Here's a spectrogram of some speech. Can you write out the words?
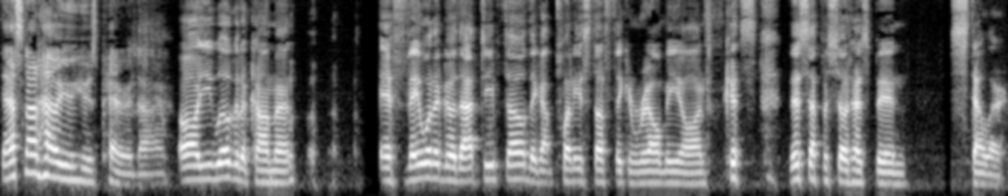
That's not how you use paradigm. Oh, you will get a comment. if they want to go that deep, though, they got plenty of stuff they can rail me on because this episode has been stellar.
